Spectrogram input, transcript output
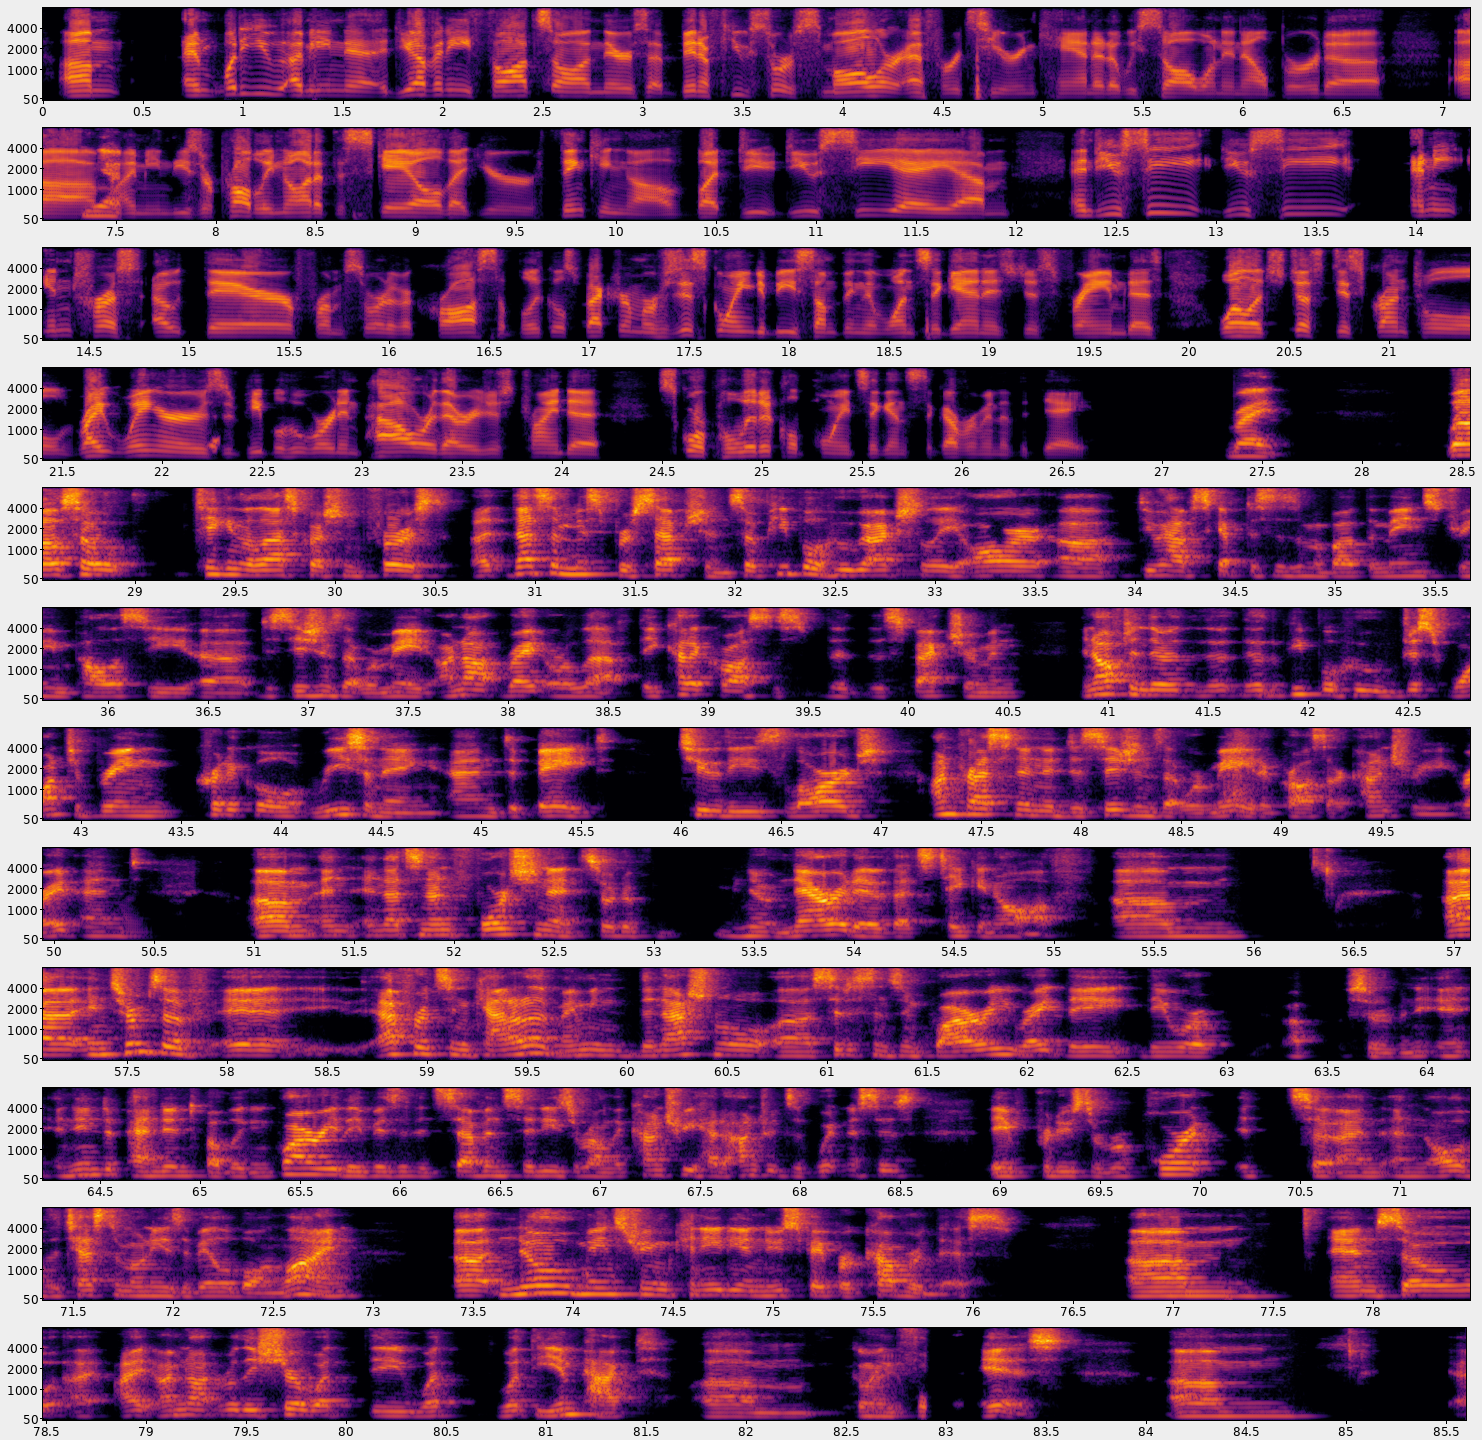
Um, and what do you? I mean, uh, do you have any thoughts on? There's been a few sort of smaller efforts here in Canada. We saw one in Alberta. Um, yeah. I mean, these are probably not at the scale that you're thinking of, but do do you see a um, and do you see do you see any interest out there from sort of across the political spectrum, or is this going to be something that once again is just framed as well? It's just disgruntled right wingers and people who weren't in power that are just trying to score political points against the government of the day. Right. Well, so taking the last question first, uh, that's a misperception. So people who actually are uh, do have skepticism about the mainstream policy uh, decisions that were made are not right or left. They cut across the, the, the spectrum, and and often they're the, they're the people who just want to bring critical reasoning and debate to these large, unprecedented decisions that were made across our country, right? And um, and and that's an unfortunate sort of you know narrative that's taken off. Um, uh, in terms of uh, efforts in Canada, I mean, the National uh, Citizens Inquiry, right? They they were a, sort of an, an, independent public inquiry. They visited seven cities around the country, had hundreds of witnesses. They've produced a report, it's, uh, and and all of the testimony is available online. Uh, no mainstream Canadian newspaper covered this, um, and so I, am not really sure what the what what the impact um, going right. forward is. Um,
